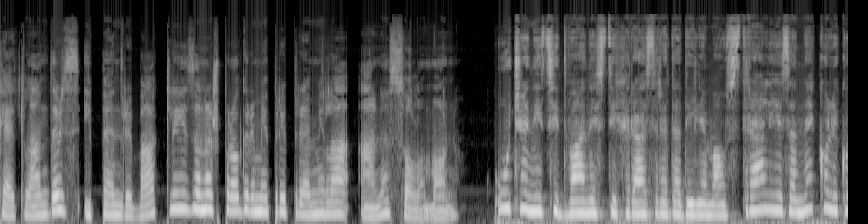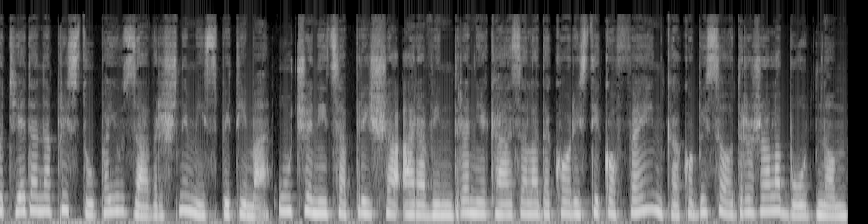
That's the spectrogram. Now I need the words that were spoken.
Cat Landers i Penry Buckley za naš program je pripremila Ana Solomon. Učenici 12. razreda diljem Australije za nekoliko tjedana pristupaju završnim ispitima. Učenica Priša Aravindran je kazala da koristi kofein kako bi se održala budnom.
